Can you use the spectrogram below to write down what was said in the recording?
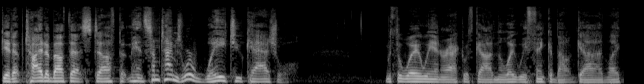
get uptight about that stuff. But man, sometimes we're way too casual with the way we interact with God and the way we think about God. Like,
